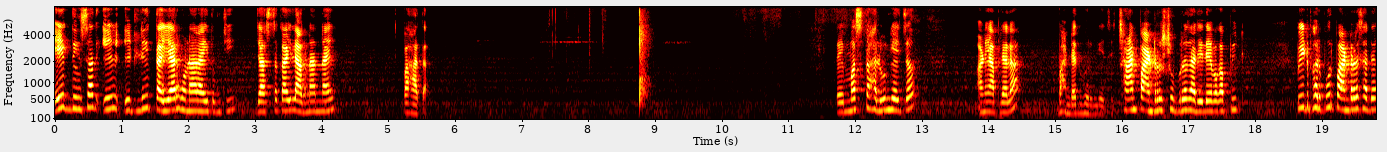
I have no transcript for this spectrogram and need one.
एक दिवसात इ इडली तयार होणार आहे तुमची. जास्त काही लागणार नाही. पाहता ते मस्त हलवून घ्यायचं आणि आपल्याला भांड्यात भरून घ्यायचं. छान पांढरं शुभ्र झालेलं आहे बघा पीठ. पीठ भरपूर पांढरं साधं.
